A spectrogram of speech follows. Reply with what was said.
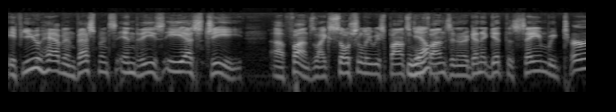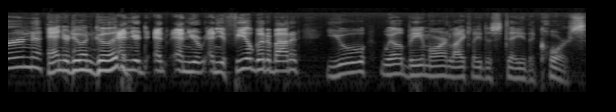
If you have investments in these ESG uh, funds, like socially responsible Yep. funds, and they're going to get the same return, and you're doing good. and you're and, and you and you feel good about it, you will be more likely to stay the course.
